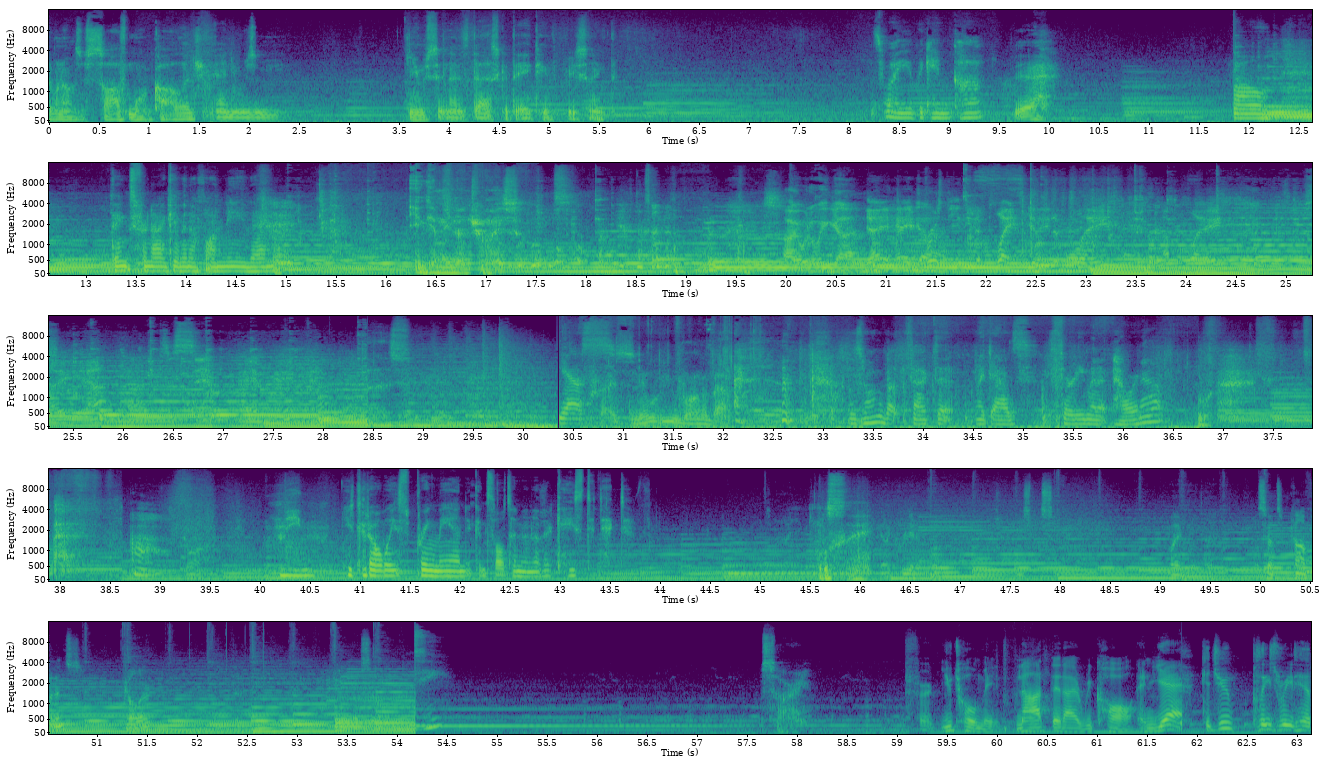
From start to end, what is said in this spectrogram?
When I was a sophomore in college, and he was in. He was sitting at his desk at the 18th precinct. That's why you became a cop. Yeah. Well, thanks for not giving up on me then. You give me no choice. All right, what do we got? Hey, hey, first you need a plate. You need a plate. Yes. What were you wrong about? I was wrong about the fact that my dad's 30 minute power nap. Oh. I mean, you could always bring me in to consult on another case detective. We'll see. Gotta create a very specific. Right with a, a sense of confidence, color. Also, See? Sorry. You told me not that I recall, and yet. Could you please read him?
